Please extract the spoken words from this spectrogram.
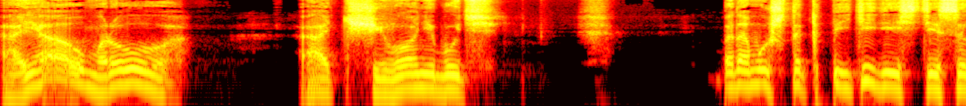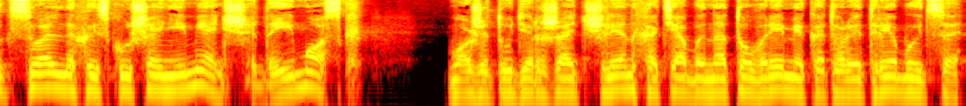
а я умру от чего-нибудь потому что к 50 сексуальных искушений меньше, да и мозг может удержать член хотя бы на то время, которое требуется,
